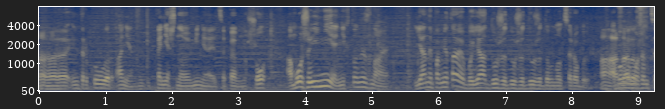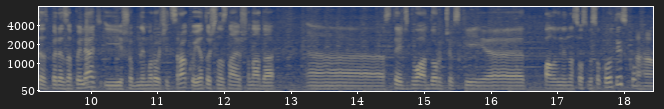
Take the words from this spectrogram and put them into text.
Ага. е, інтеркулер, а ні, ну, звісно, міняється, певно, що. А може і ні, ніхто не знає. Я не пам'ятаю, бо я дуже-дуже дуже давно це робив. Ага, Або зараз- ми можемо це перезапиляти, і щоб не морочити сраку, я точно знаю, що треба е, Stage 2 дорчевський е, паливний насос високого тиску, Ага.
